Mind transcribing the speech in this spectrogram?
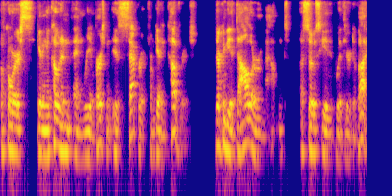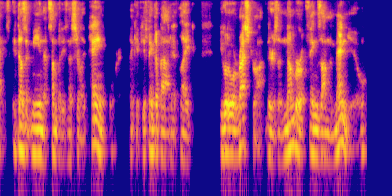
Of course, getting a code and, and reimbursement is separate from getting coverage. There can be a dollar amount associated with your device. It doesn't mean that somebody's necessarily paying for it. Like if you think about it, like you go to a restaurant, there's a number of things on the menu,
